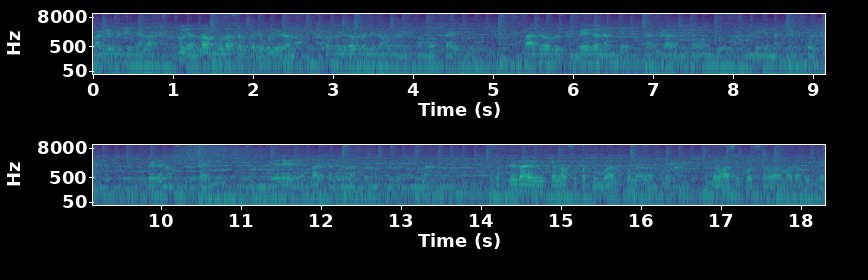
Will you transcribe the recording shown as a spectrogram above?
ಬಾಗಿ ಬಿಲ್ಡಿಂಗಲ್ಲ ಅಷ್ಟು ಎಲ್ಲ ಮೂಲ ಸೌಕರ್ಯಗಳು ಇರಲ್ಲ. ಅದನ್ನು ಇರೋದ್ರಲ್ಲಿ ನಾವು ನೆನೆಸ್ಕೊಂಡು ಹೋಗ್ತಾ ಇದ್ವಿ. ಸಾಧ್ಯವಾದಷ್ಟು ಬೇಗ ನಮಗೆ ಸರ್ಕಾರದಿಂದ ಒಂದು ಬಿಲ್ಡಿಂಗನ್ನು ಕಟ್ಟಿಕೊಟ್ರೆ ಬೇಗ ನಾವು ಸಿಗ್ತಾಯಿ ಬೇರೆ ಎಲ್ಲ ಶಾಲೆಗಳಂತೆ ಮಕ್ಕಳಿಗೆ ಅನುಕೂಲ ಆಗ್ತದೆ. ಮತ್ತು ಕ್ರೀಡಾ ಇದಕ್ಕೆಲ್ಲ ಸ್ವಲ್ಪ ತುಂಬ ಅನುಕೂಲ ಆಗುತ್ತೆ. ಮತ್ತು ವಾರ್ಷಿಕೋತ್ಸವ ಮಾಡೋದಕ್ಕೆ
